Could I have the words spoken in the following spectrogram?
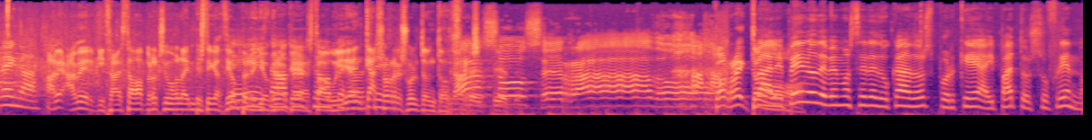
Venga. A ver, a ver, quizá estaba próximo la investigación, Sí, pero yo creo que ha próximo, estado muy bien. Caso sí. resuelto entonces. Caso cerrado. Correcto. Vale, pero debemos ser educados porque hay patos sufriendo.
